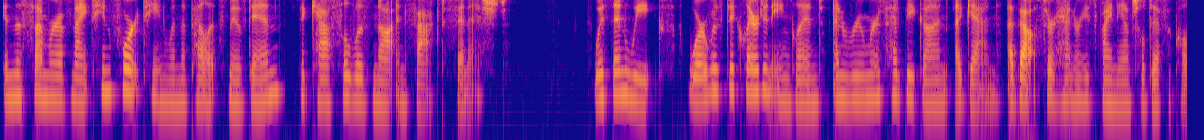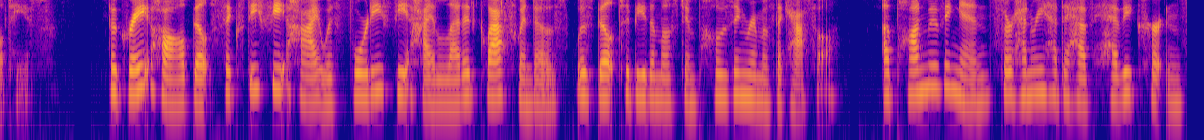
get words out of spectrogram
in the summer of 1914, when the Pellatts moved in, the castle was not in fact finished. Within weeks, war was declared in England and rumors had begun again about Sir Henry's financial difficulties. The Great Hall, built 60 feet high with 40 feet high leaded glass windows, was built to be the most imposing room of the castle. Upon moving in, Sir Henry had to have heavy curtains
